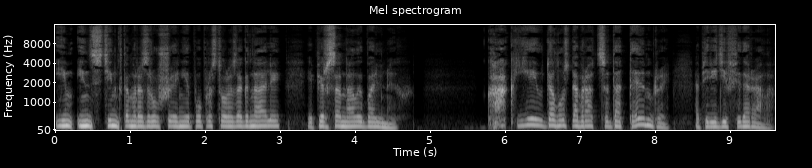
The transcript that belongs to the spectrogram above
им инстинктом разрушения, попросту разогнали и персоналы больных. Как ей удалось добраться до Темры, опередив федералов?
